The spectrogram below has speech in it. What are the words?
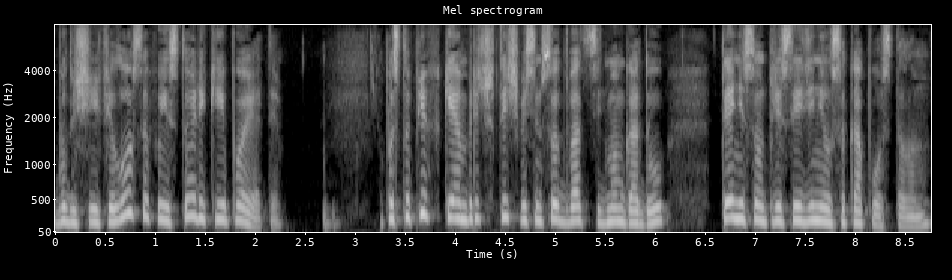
будущие философы, историки и поэты. Поступив в Кембридж в 1827 году, Теннисон присоединился к апостолам.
